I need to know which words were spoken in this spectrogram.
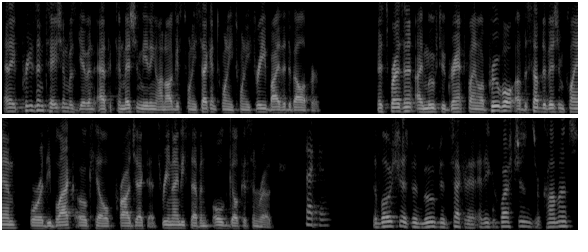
And a presentation was given at the commission meeting on August twenty-second, twenty twenty-three by the developer. Mr. President, I move to grant final approval of the subdivision plan for the Black Oak Hill project at three ninety-seven Old Gilkeson Road. Second. The motion has been moved and seconded. Any questions or comments?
